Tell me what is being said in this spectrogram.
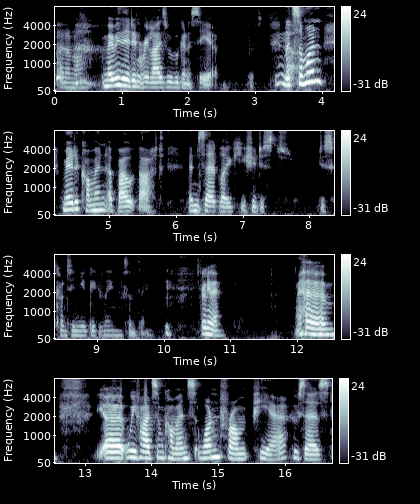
don't know. Maybe they didn't realize we were going to see it. But, No. but someone made a comment about that and said like you should just just continue giggling or something. anyway, um, uh, we've had some comments. One from Pierre who says,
